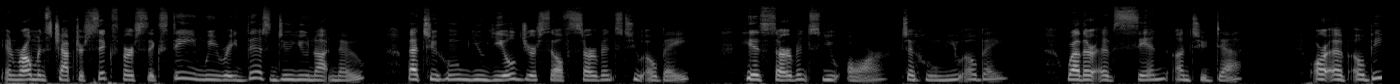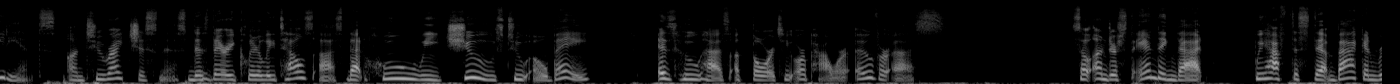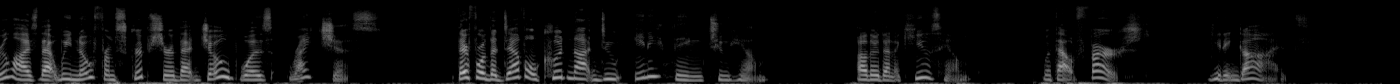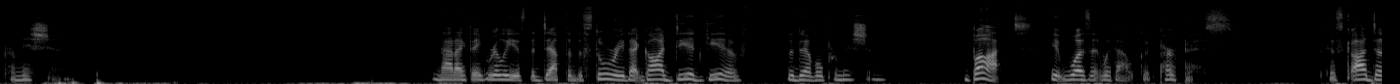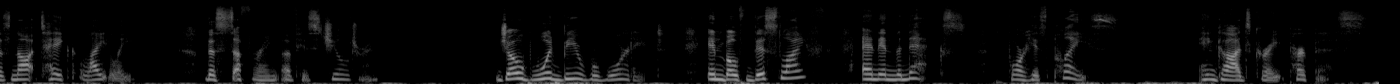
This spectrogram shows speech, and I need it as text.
In Romans chapter 6 verse 16 we read this, do you not know that to whom you yield yourself servants to obey, his servants you are to whom you obey, whether of sin unto death or of obedience unto righteousness. This very clearly tells us that who we choose to obey is who has authority or power over us. So, understanding that, we have to step back and realize that we know from Scripture that Job was righteous. Therefore, the devil could not do anything to him other than accuse him without first getting God's permission. And that, I think, really is the depth of the story that God did give the devil permission. But it wasn't without good purpose. Because God does not take lightly the suffering of his children. Job would be rewarded in both this life and in the next for his place in God's great purpose.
